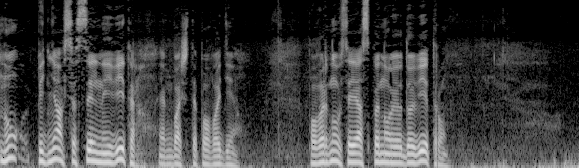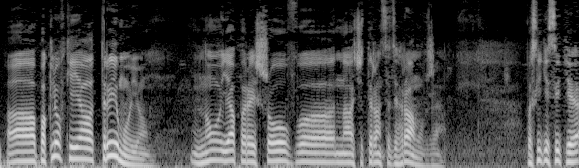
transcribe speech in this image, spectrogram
Ну, піднявся сильний вітер, як бачите, по воді. Повернувся я спиною до вітру. А покльовки я отримую. Ну, я перейшов е, на 14 грам вже. Оскільки скільки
